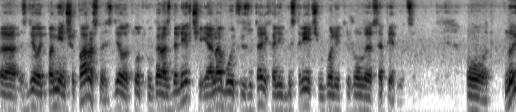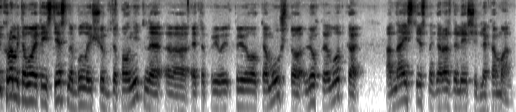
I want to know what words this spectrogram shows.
э, сделать поменьше парусность, сделать лодку гораздо легче, и она будет в результате ходить быстрее, чем более тяжелая соперница. Вот. Ну и кроме того, это, естественно, было еще дополнительно, э, это привело к тому, что легкая лодка, она, естественно, гораздо легче для команды.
